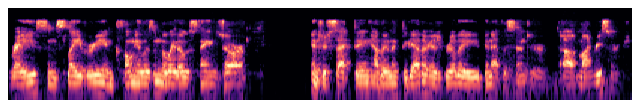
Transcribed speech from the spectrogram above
race and slavery and colonialism, the way those things are intersecting, how they link together, has really been at the center of my research.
